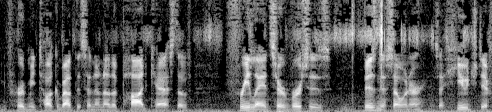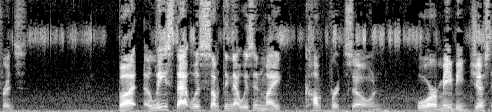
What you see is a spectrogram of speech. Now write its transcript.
You've heard me talk about this in another podcast of freelancer versus business owner. It's a huge difference. But at least that was something that was in my comfort zone or maybe just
